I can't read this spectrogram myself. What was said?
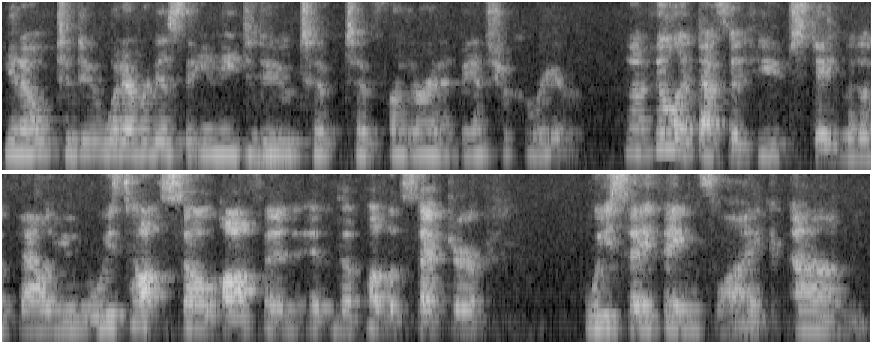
you know, to do whatever it is that you need to do mm-hmm. to to further and advance your career. And I feel like that's a huge statement of value. We talk so often in the public sector, we say things like um,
